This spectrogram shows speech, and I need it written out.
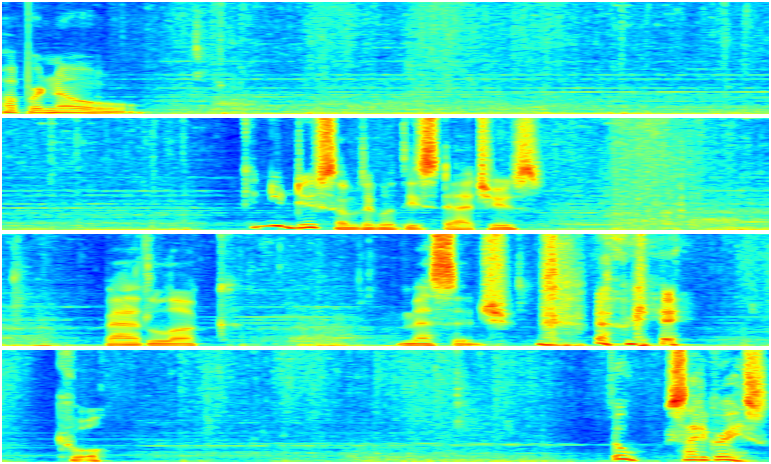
Pupper, no. Can you do something with these statues? Bad luck. Message. okay. Cool. Ooh, Site of Grace.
